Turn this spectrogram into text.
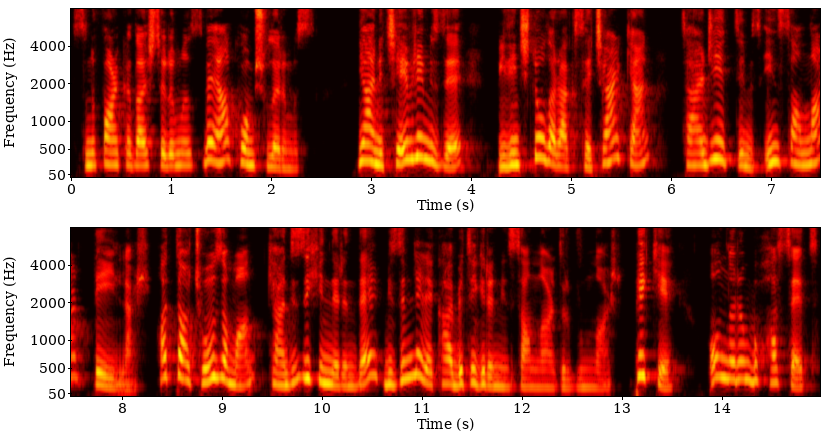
sınıf arkadaşlarımız veya komşularımız. Yani çevremizi bilinçli olarak seçerken tercih ettiğimiz insanlar değiller. Hatta çoğu zaman kendi zihinlerinde bizimle rekabete giren insanlardır bunlar. Peki onların bu haset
